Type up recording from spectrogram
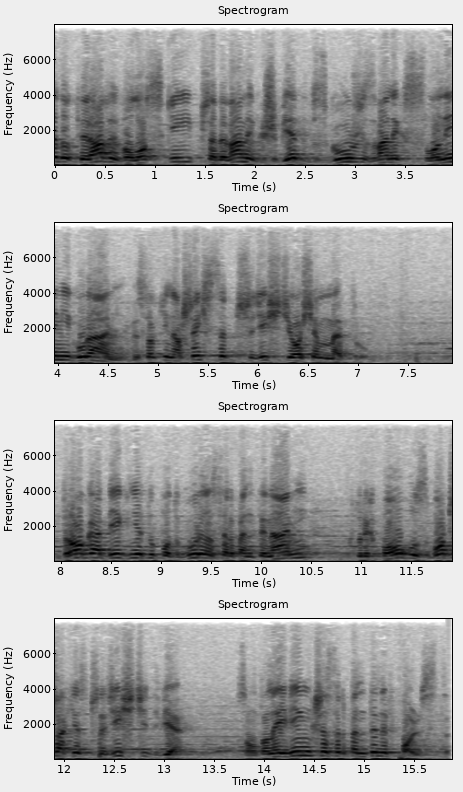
Drodze do Tyrawy Wolowskiej przebywamy grzbiet wzgórz zwanych Slonymi Górami, wysoki na 638 metrów. Droga biegnie tu pod górę serpentynami, których po obu zboczach jest 32. Są to największe serpentyny w Polsce.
